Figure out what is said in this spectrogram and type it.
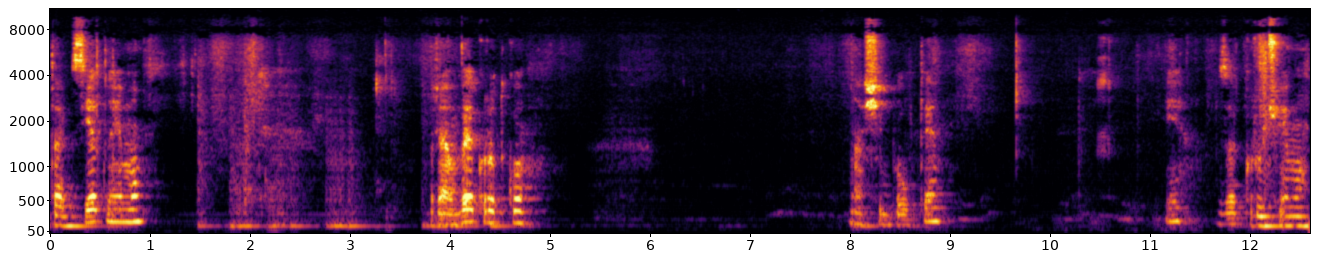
Так, з'єднуємо. Беремо викрутку, наші болти. І закручуємо.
